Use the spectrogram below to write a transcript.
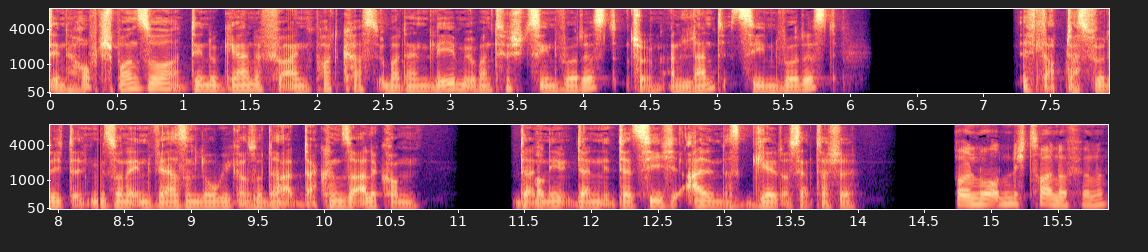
den Hauptsponsor, den du gerne für einen Podcast über dein Leben über den Tisch ziehen würdest, Entschuldigung, an Land ziehen würdest, ich glaube, das würde ich mit so einer inversen Logik, also da, da können sie alle kommen. Dann, nehm- dann da ziehe ich allen das Geld aus der Tasche. Sollen nur ordentlich zahlen dafür, ne?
